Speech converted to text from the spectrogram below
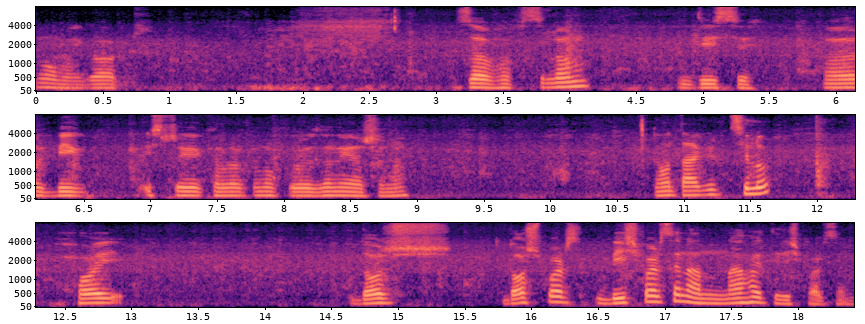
ও মাই গড যা ভাবছিলাম দিছে আর বিগ স্ট্রেকে খেলার কোনো প্রয়োজনই আসে না। আমার টার্গেট ছিল হয় দশ দশ পার্সেন্ট বিশ পার্সেন্ট আর না হয় তিরিশ পার্সেন্ট।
